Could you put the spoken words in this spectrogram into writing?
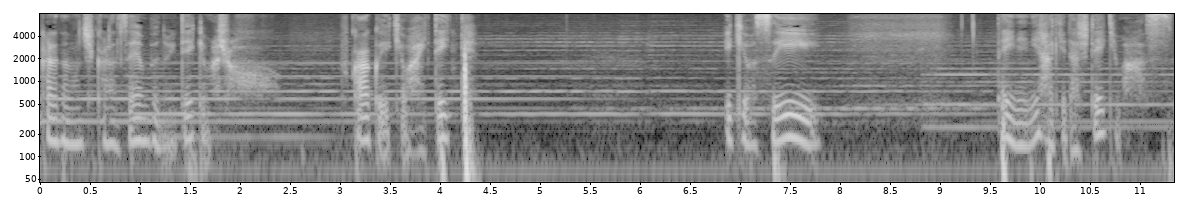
体の力全部抜いていきましょう。深く息を吐いていって、息を吸い、丁寧に吐き出していきます。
